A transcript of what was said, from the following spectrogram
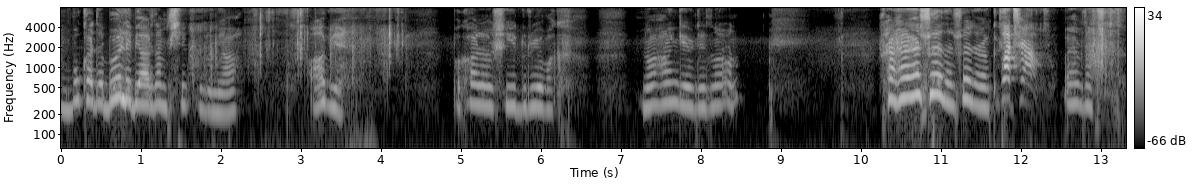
bu kadar böyle bir yerden bir şey buldum ya. Abi bak hala şey duruyor bak. Ne hangi evdeydi lan? Şuradan şuradan arkadaşlar. Evden çıktı.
